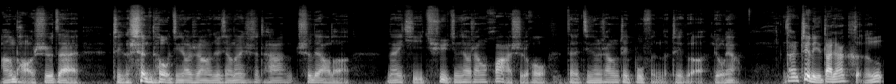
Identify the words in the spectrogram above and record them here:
昂跑是在这个渗透经销商，就相当于是它吃掉了 Nike 去经销商化时候在经销商这部分的这个流量。但这里大家可能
